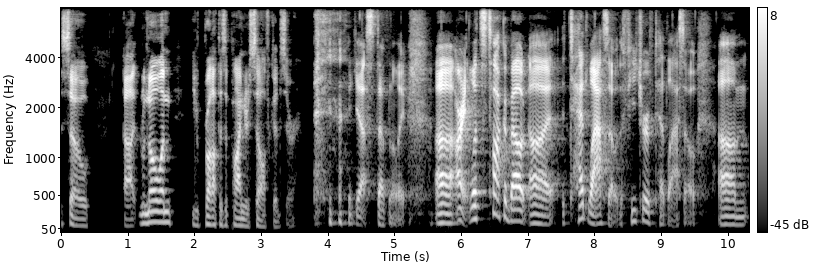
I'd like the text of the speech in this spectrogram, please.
So, uh, Nolan, you brought this upon yourself, good sir. yes, definitely. Uh, all right, let's talk about uh, Ted Lasso, the future of Ted Lasso. Um,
